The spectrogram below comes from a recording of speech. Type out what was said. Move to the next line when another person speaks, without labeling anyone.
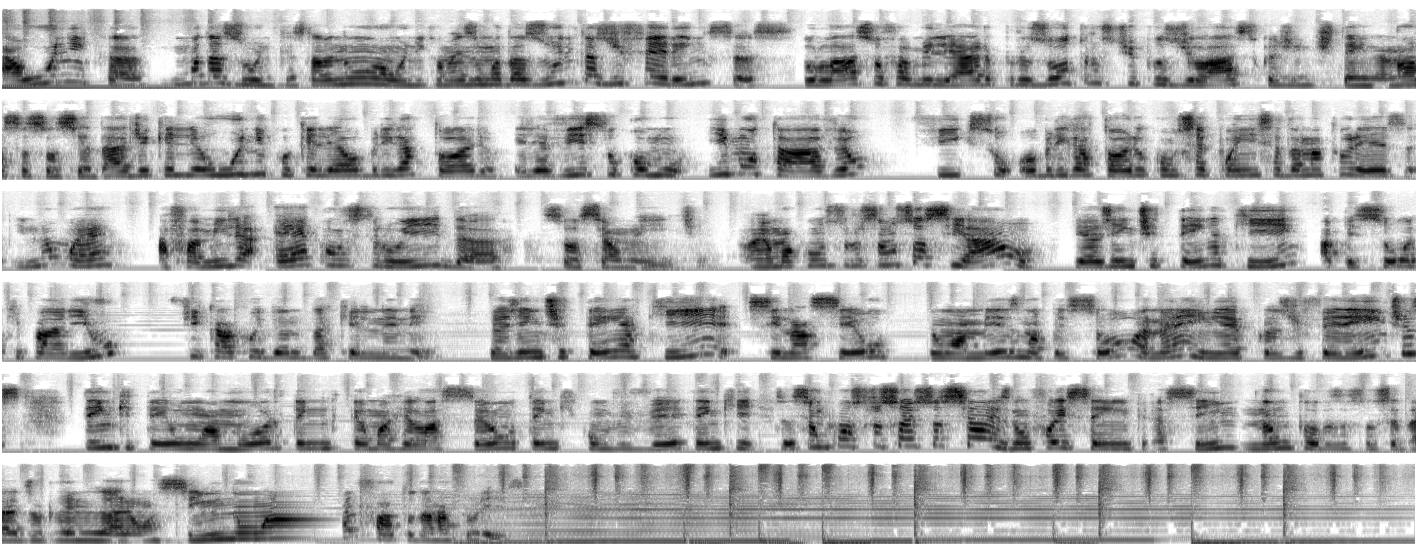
a única, uma das únicas, tá? não a única, mas uma das únicas diferenças do laço familiar para os outros tipos de laço que a gente tem na nossa sociedade é que ele é o único que ele é obrigatório. Ele é visto como imutável fixo, obrigatório, consequência da natureza. E não é. A família é construída socialmente. É uma construção social que a gente tem aqui, a pessoa que pariu, ficar cuidando daquele neném. Que a gente tem aqui, se nasceu de uma mesma pessoa, né, em épocas diferentes, tem que ter um amor, tem que ter uma relação, tem que conviver, tem que. São construções sociais, não foi sempre assim, não todas as sociedades organizaram assim, não é um fato da natureza.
